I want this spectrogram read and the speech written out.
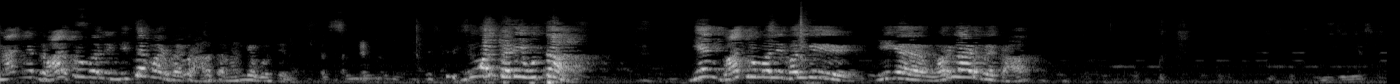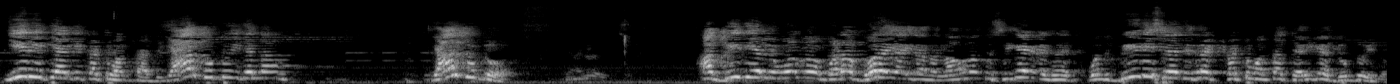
ನಾನೇನ್ ಬಾತ್ರೂಮ್ ಅಲ್ಲಿ ನಿದ್ದೆ ಮಾಡ್ಬೇಕಾ ಅಂತ ನನ್ಗೆ ಗೊತ್ತಿಲ್ಲ. ಮೂವತ್ತಡಿ ಉದ್ದ. ಏನ್ ಬಾತ್ರೂಮ್ ಅಲ್ಲಿ ಮಲ್ಗಿ ಈಗ ಹೊರಲಾಡ್ಬೇಕಾ ಈ ರೀತಿಯಾಗಿ ಕಟ್ಟುವಂತಹದ್ದು. ಯಾರ ದುಡ್ಡು ಇದೆಲ್ಲ? ಯಾರ ದುಡ್ಡು? ಆ ಬೀದಿಯಲ್ಲಿ ಹೋಗೋ ಬಡ ಬೋರಯ್ಯ ಇದಾನಲ್ಲ ಅವನೊಂದು ಸಿಗೆ ಒಂದು ಬೀಡಿ ಸೇದಿದ್ರೆ ಕಟ್ಟುವಂತ ತೆರಿಗೆ ದುಡ್ಡು ಇದು.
